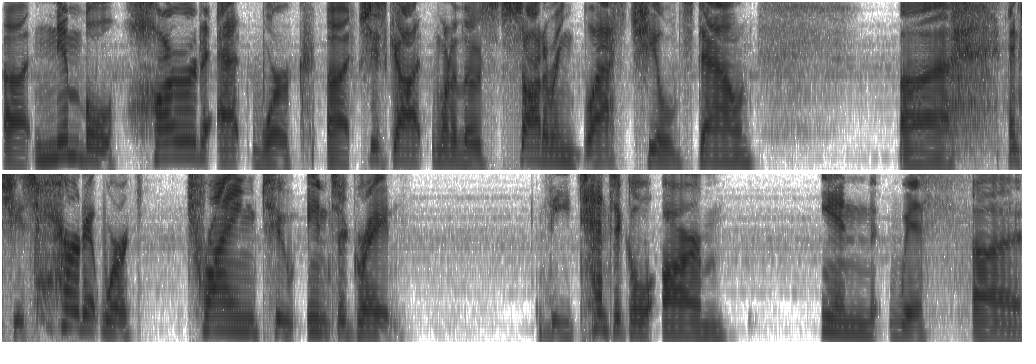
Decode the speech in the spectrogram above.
uh, Nimble hard at work. Uh, she's got one of those soldering blast shields down, uh, and she's hard at work trying to integrate the tentacle arm in with uh,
